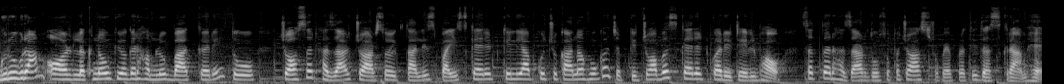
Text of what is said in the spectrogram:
गुरुग्राम और लखनऊ की अगर हम लोग बात करें तो चौसठ हज़ार चार सौ इकतालीस बाईस कैरेट के लिए आपको चुकाना होगा, जबकि चौबीस कैरेट का रिटेल भाव सत्तर हज़ार दो सौ पचास रूपए प्रति दस ग्राम है।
